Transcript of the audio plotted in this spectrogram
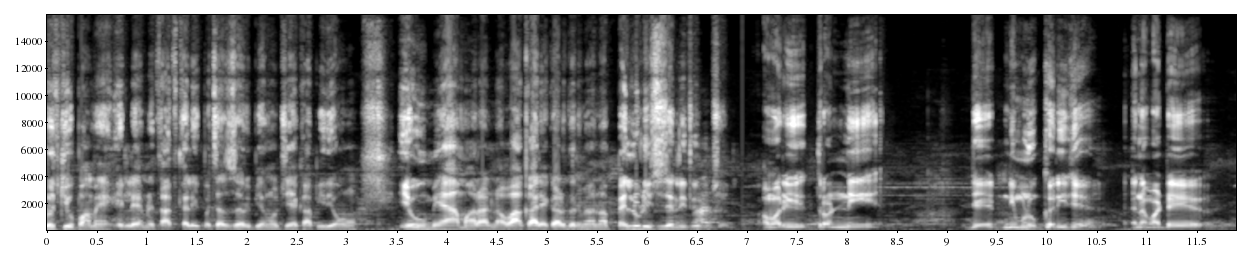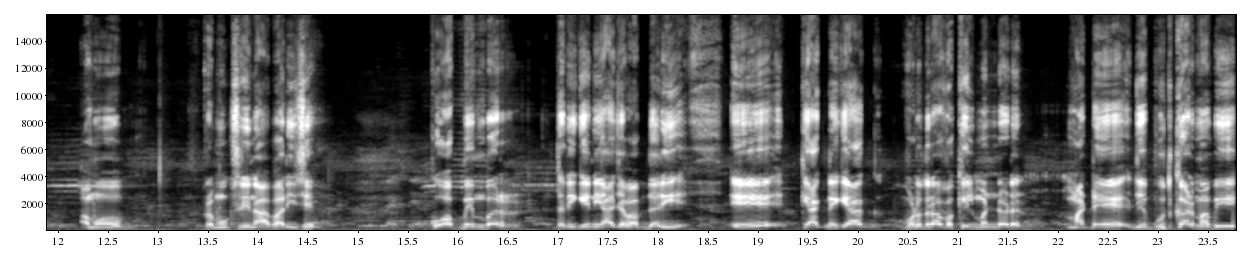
મૃત્યુ પામે એટલે એમને તાત્કાલિક પચાસ હજાર રૂપિયાનો ચેક આપી દેવાનો. એવું મેં આ મારા નવા કાર્યકાળ દરમિયાન પહેલું ડિસિઝન લીધેલું છે. અમારી ત્રણની જે નિમણૂક કરી છે, એના માટે અમો પ્રમુખશ્રીના આભારી છે. કોઓપ મેમ્બર તરીકેની આ જવાબદારી એ ક્યાંક ને ક્યાંક વડોદરા વકીલ મંડળ માટે જે ભૂતકાળમાં બી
